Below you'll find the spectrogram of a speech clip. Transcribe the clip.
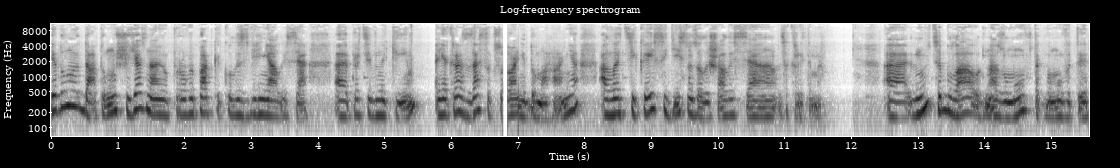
Я думаю, да, тому що я знаю про випадки, коли звільнялися е, працівники. Якраз за сексуальні домагання, але ці кейси дійсно залишалися закритими. Е, ну, це була одна з умов, так би мовити,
